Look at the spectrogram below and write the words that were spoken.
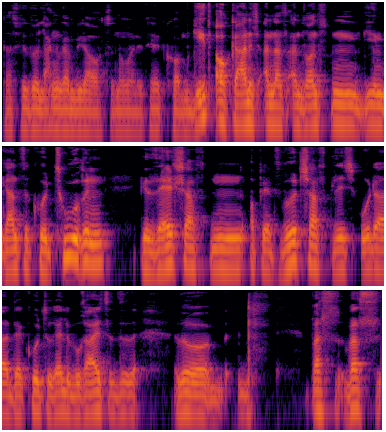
dass wir so langsam wieder auch zur Normalität kommen. Geht auch gar nicht anders. Ansonsten gehen ganze Kulturen, Gesellschaften, ob jetzt wirtschaftlich oder der kulturelle Bereich, ist- also was, was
